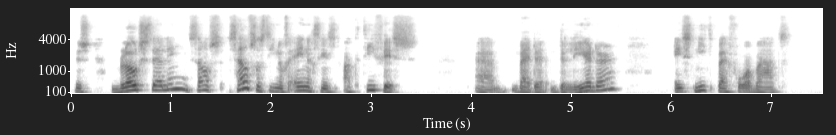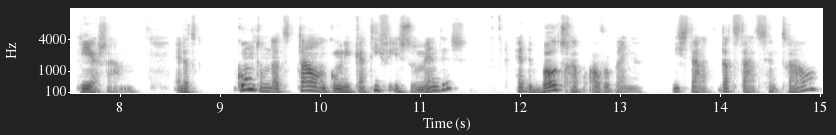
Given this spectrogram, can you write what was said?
Dus blootstelling, zelfs, zelfs als die nog enigszins actief is bij de, de leerder, is niet bij voorbaat leerzaam. En dat komt omdat taal een communicatief instrument is. De boodschap overbrengen, die staat, dat staat centraal.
